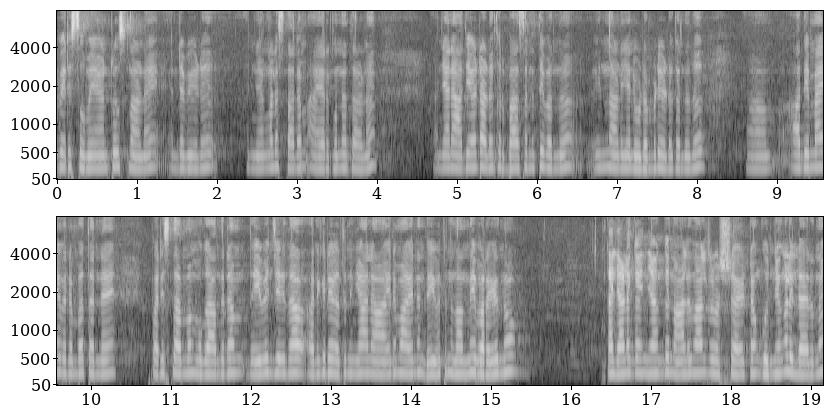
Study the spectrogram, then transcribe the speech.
പേര് സുമയാൻഡ്രൂസ് എന്നാണ് എന്റെ വീട് ഞങ്ങളുടെ സ്ഥലം അയർകുന്നതാണ് ഞാൻ ആദ്യമായിട്ടാണ് കൃപാസനത്തിൽ വന്ന് ഇന്നാണ് ഞാൻ ഉടമ്പടി എടുക്കുന്നത്. ആദ്യമായി വരുമ്പോൾ തന്നെ പരിസ്തംഭം മുഖാന്തരം ദൈവം ചെയ്ത അനുഗ്രഹത്തിന് ഞാൻ ആയിരം ആയിരം ദൈവത്തിന് നന്ദി പറയുന്നു. കല്യാണം കഴിഞ്ഞ് ഞങ്ങൾക്ക് നാല് നാലര വർഷമായിട്ടും കുഞ്ഞുങ്ങളില്ലായിരുന്നു.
